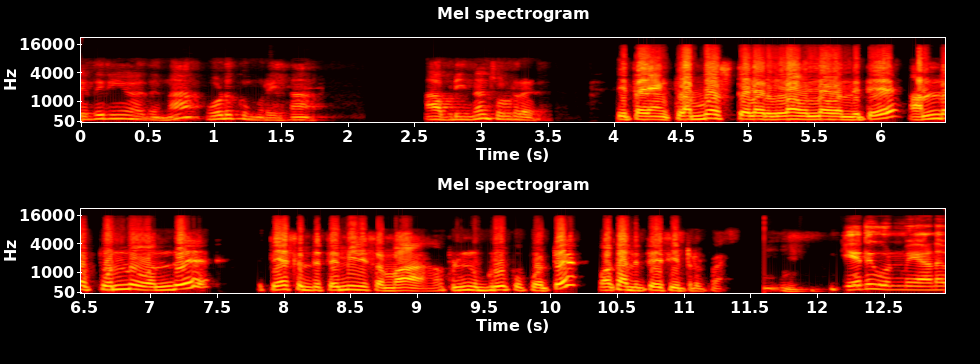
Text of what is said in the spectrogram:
எதிரியும் எதுன்னா ஒடுக்குமுறை தான். அப்படின்னு தான் சொல்றாரு. இப்ப என் கிளப் ஹவுஸ் தோழர்கள்லாம் உள்ள வந்துட்டு அந்த பொண்ணு வந்து பேசுறது ஃபெமினிசமா அப்படின்னு குரூப் போட்டு உட்காந்து பேசிட்டு இருப்பேன். எது உண்மையான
